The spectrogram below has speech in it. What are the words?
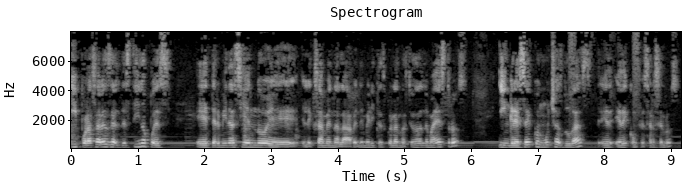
Y por azares del destino, pues eh, terminé haciendo eh, el examen a la Benemérita Escuela Nacional de Maestros. Ingresé con muchas dudas, he, de confesárselos,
